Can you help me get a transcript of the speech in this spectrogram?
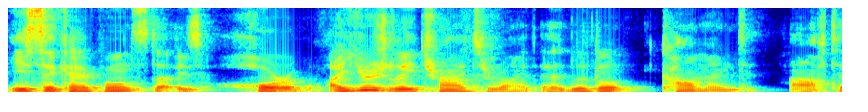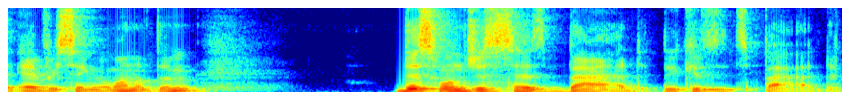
Isekai porn star is horrible. I usually try to write a little comment after every single one of them. This one just says bad because it's bad.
